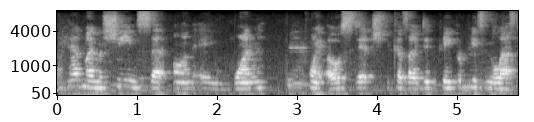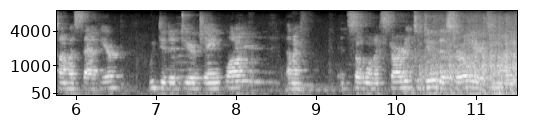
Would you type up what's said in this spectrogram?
I had my machine set on a one 2.0 stitch because I did paper piecing the last time I sat here. We did a Dear Jane block, and I and so when I started to do this earlier tonight,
